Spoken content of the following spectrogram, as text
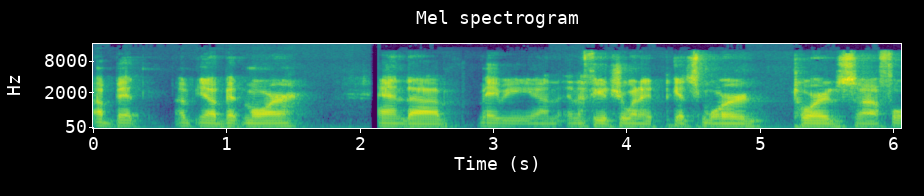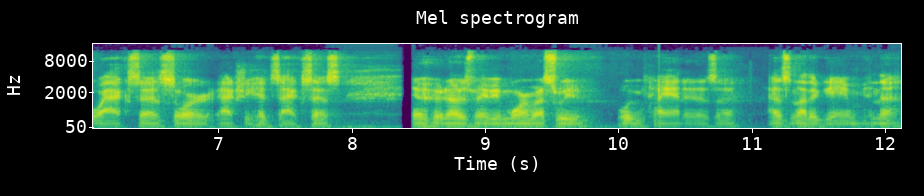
a bit, a, you know a bit more, and uh, maybe in, in the future when it gets more towards uh, full access or actually hits access, you know, who knows? Maybe more of us we will be playing it as a as another game in the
